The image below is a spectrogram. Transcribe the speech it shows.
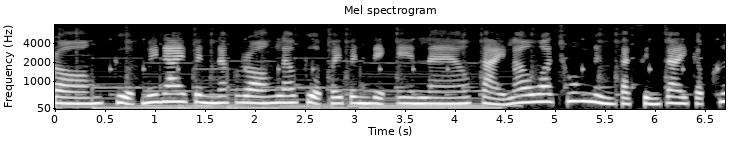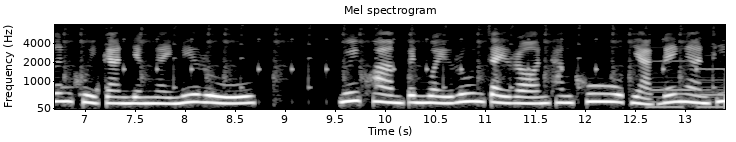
ร้อง เกือบไม่ได้เป็นนักร้องแล้วเกือบไปเป็นเด็กเอนแล้วต่ายเล่าว่าช่วงหนึ่งตัดสินใจกับเพื่อนคุยกันยังไงไม่รู้ ด้วยความเป็นวัยรุ่นใจร้อนทั้งคู่ อยากได้งานที่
